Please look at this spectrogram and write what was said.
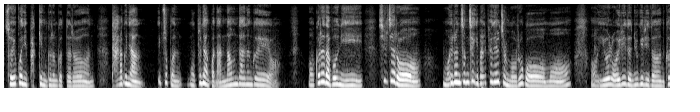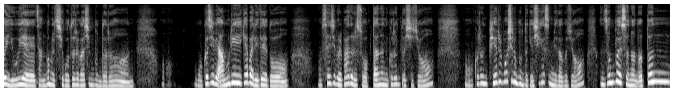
소유권이 바뀐 그런 것들은 다 그냥 입주권, 뭐 분양권 안 나온다는 거예요. 어, 그러다 보니 실제로 뭐 이런 정책이 발표될 줄 모르고 뭐 어, 2월 5일이든 6일이든 그 이후에 잔금을 치고 들어가신 분들은 어, 뭐그 집이 아무리 개발이 돼도 어, 새 집을 받을 수 없다는 그런 뜻이죠. 어, 그런 피해를 보시는 분도 계시겠습니다. 그죠? 정부에서는 어떤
